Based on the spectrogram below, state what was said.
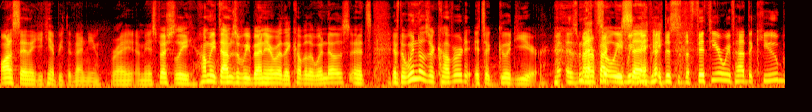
honestly, I think you can't beat the venue, right? I mean, especially, how many times have we been here where they cover the windows? And it's, if the windows are covered, it's a good year. As a matter of fact, we, say. this is the fifth year we've had the Cube,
